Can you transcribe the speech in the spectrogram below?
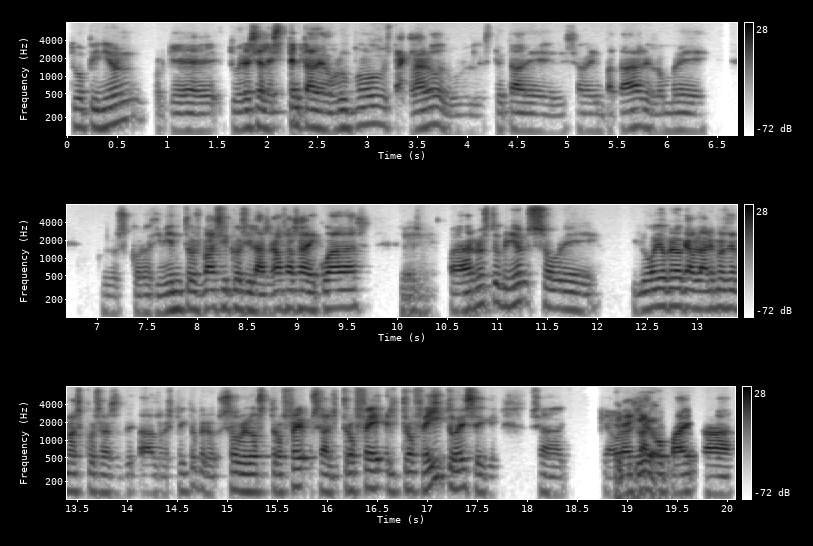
tu opinión, porque tú eres el esteta del grupo, está claro, el esteta de saber empatar, el hombre con los conocimientos básicos y las gafas adecuadas, para darnos tu opinión sobre, y luego yo creo que hablaremos de más cosas al respecto, pero sobre los trofeos, o sea, el, trofe, el trofeito ese, que, o sea, que ahora es la copa esa,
